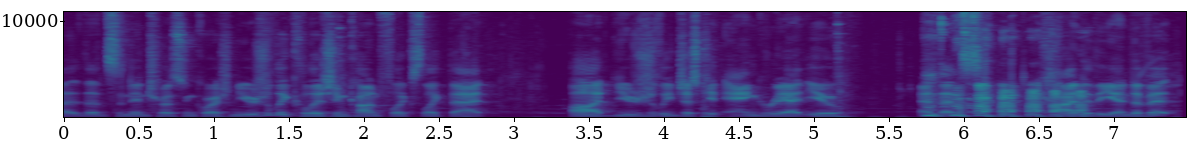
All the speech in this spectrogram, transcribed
uh, that's an interesting question. Usually collision conflicts like that, uh, usually just get angry at you, and that's kind of the end of it.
